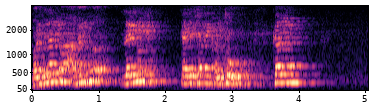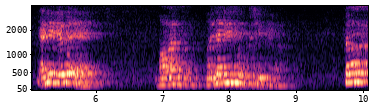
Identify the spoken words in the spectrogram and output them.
भजनाचा आनंद लयलूट त्या दिवशी आम्ही करतो. कारण यांनी लिहिलं आहे. बाबांचं भजनही स्वखुशी केला तर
